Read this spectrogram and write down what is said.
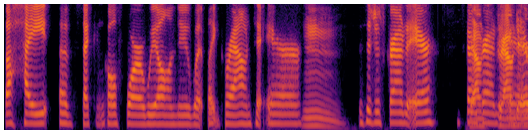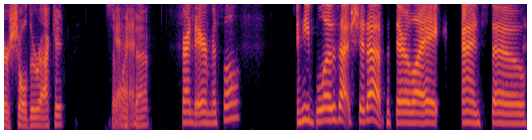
the height of second Gulf War, we all knew what like ground to air. Mm. Is it just ground to air? It's got Ground, a ground, ground to air. air shoulder rocket, something like that. ground to air missile. And he blows that shit up. But they're like, and so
